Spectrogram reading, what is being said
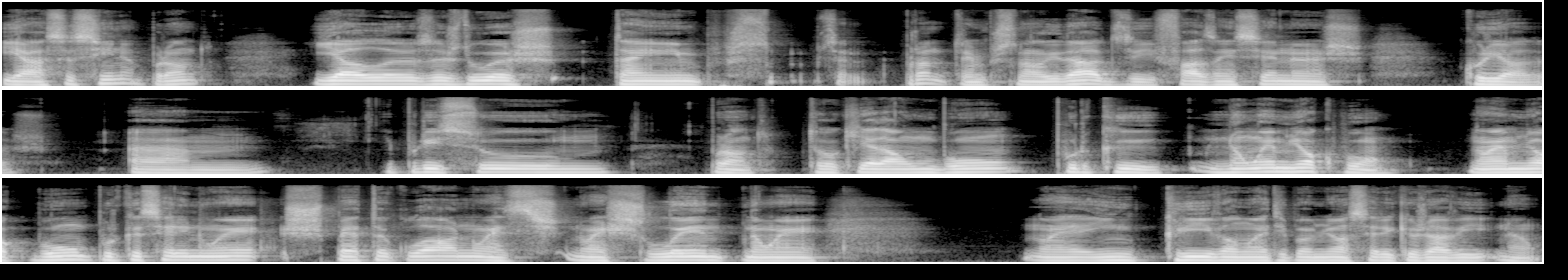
e a assassina, pronto. E elas, as duas, têm, pronto, têm personalidades e fazem cenas curiosas. Um, e por isso, pronto, estou aqui a dar um bom porque não é melhor que bom. Não é melhor que bom porque a série não é espetacular, não é, não é excelente, não é, não é incrível, não é tipo a melhor série que eu já vi. Não.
